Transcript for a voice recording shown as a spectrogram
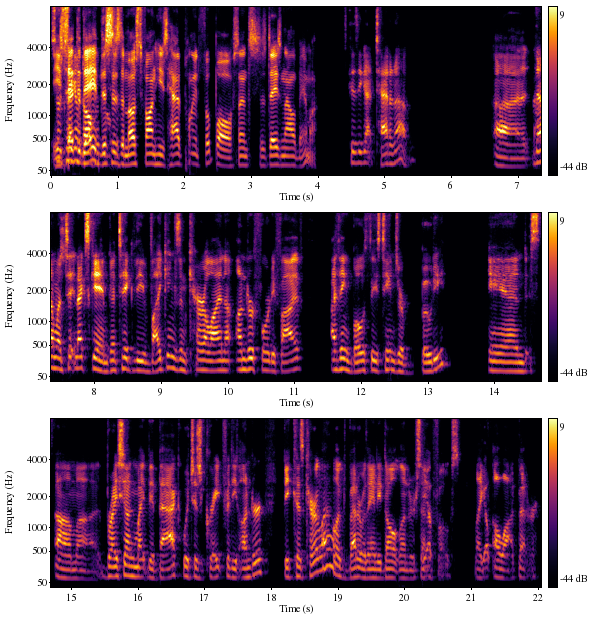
So he said today this is the most fun he's had playing football since his days in Alabama. because he got tatted up uh then i'm gonna take next game gonna take the vikings and carolina under 45 i think both these teams are booty and um, uh, Bryce Young might be back, which is great for the under because Carolina looked better with Andy Dalton under center, Yep. folks, like Yep. a lot better.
